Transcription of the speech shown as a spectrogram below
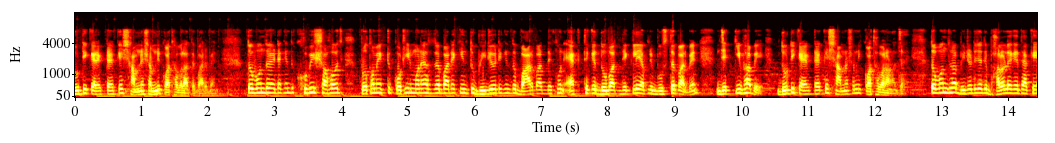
দুটি ক্যারেক্টারকে সামনাসামনি কথা বলাতে পারবেন। তো বন্ধুরা এটা কিন্তু খুবই সহজ। প্রথমে একটু কঠিন মনে হতে পারে, কিন্তু ভিডিওটি কিন্তু বারবার দেখুন, এক থেকে দুবার দেখলেই আপনি বুঝতে পারবেন যে কীভাবে দুটি ক্যারেক্টারকে সামনাসামনি কথা বলানো যায়। তো বন্ধুরা ভিডিওটি যদি ভালো লেগে থাকে,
